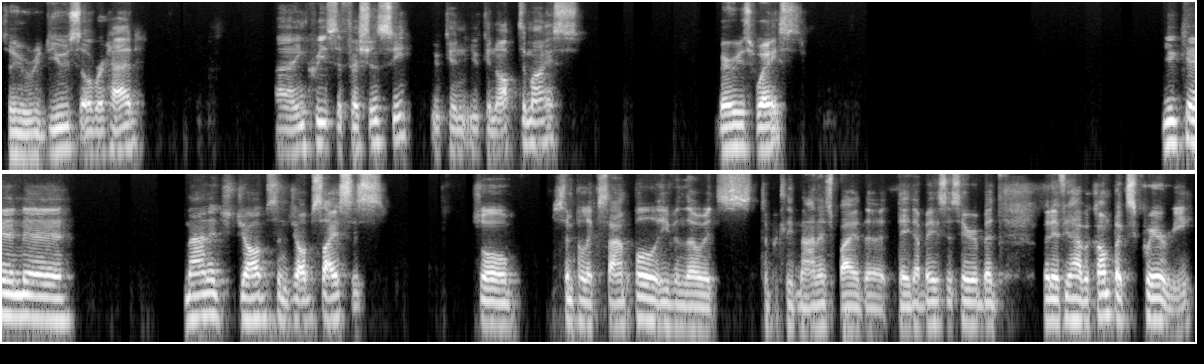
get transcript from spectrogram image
So you reduce overhead, uh, increase efficiency. You can, you can optimize various ways. You can uh, manage jobs and job sizes. So simple example, even though it's typically managed by the databases here, but, but if you have a complex query,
